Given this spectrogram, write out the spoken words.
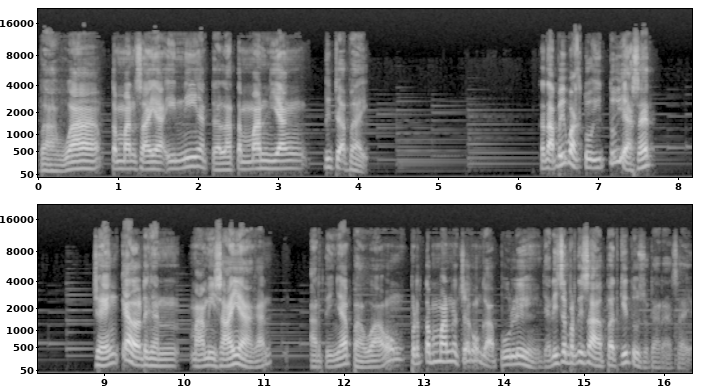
bahwa teman saya ini adalah teman yang tidak baik. Tetapi waktu itu ya saya jengkel dengan mami saya kan. Artinya bahwa oh, berteman aja kok nggak boleh. Jadi seperti sahabat gitu saudara saya.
